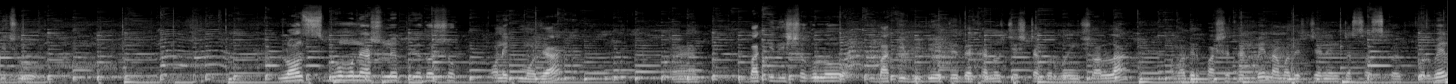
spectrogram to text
কিছু লঞ্চ ভ্রমণে আসলে প্রিয় দর্শক অনেক মজা। বাকি দৃশ্যগুলো বাকি ভিডিওতে দেখানোর চেষ্টা করব ইনশাল্লাহ আমাদের পাশে থাকবেন, আমাদের চ্যানেলটা সাবস্ক্রাইব করবেন।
